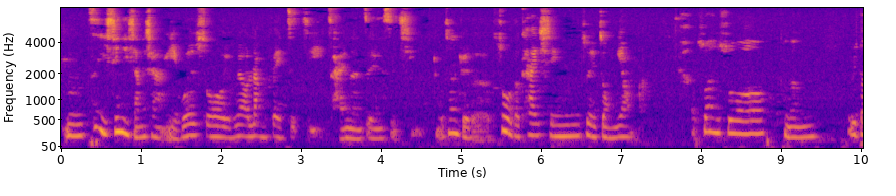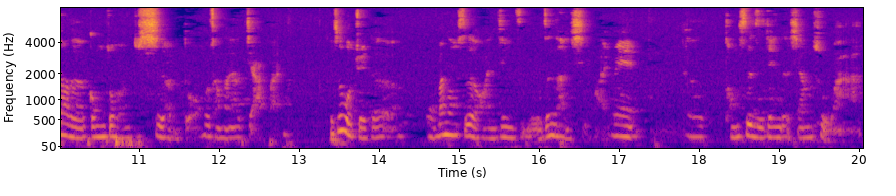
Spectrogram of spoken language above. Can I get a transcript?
嗯，自己心里想想，也不会说有没有浪费自己才能这件事情。我真的觉得做得开心最重要嘛。虽然说可能遇到的工作事很多，或常常要加班，可是我觉得我办公室的环境我真的很喜欢，因为呃同事之间的相处啊。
